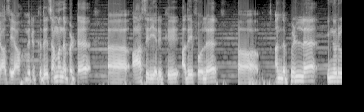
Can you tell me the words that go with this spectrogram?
ஆசையாகவும் இருக்குது. சம்பந்தப்பட்ட ஆஹ், ஆசிரியருக்கு அதே போல அந்த பிள்ளை இன்னொரு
